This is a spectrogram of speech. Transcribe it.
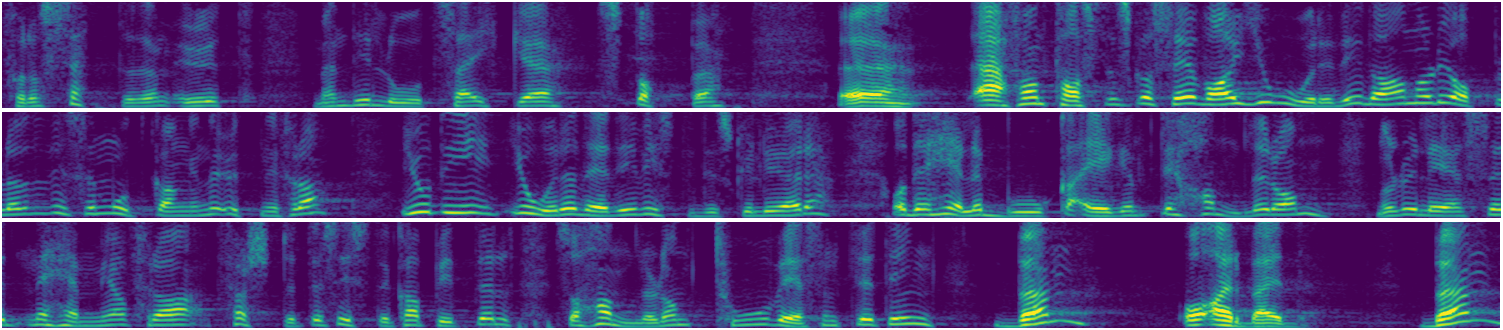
for å sette dem ut. Men de lot seg ikke stoppe. Eh, det er fantastisk å se. Hva gjorde de da når de opplevde disse motgangene utenifra? Jo, de gjorde det de visste de skulle gjøre. Og det hele boka egentlig handler om. Når du leser Nehemia fra første til siste kapittel, så handler det om to vesentlige ting. Bønn og arbeid. Bønn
